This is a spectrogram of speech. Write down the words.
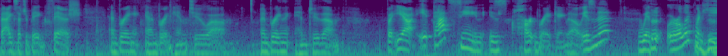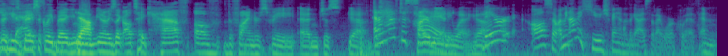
bag such a big fish and bring and bring him to uh, and bring him to them. But yeah, it that scene is heartbreaking, though, isn't it? With Erlich when he that he's begs- basically begging Yeah. them. You know, he's like, "I'll take half of the finder's fee and just yeah." and I have to say, hire me anyway. Yeah. they're also. I mean, I'm a huge fan of the guys that I work with, and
